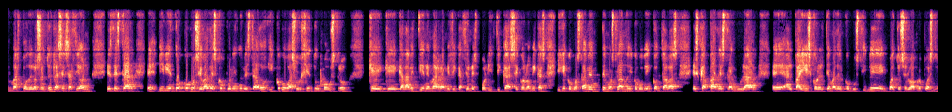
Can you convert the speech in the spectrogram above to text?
más poderosos. Entonces la sensación es de estar viviendo cómo se va descomponiendo un Estado y cómo va surgiendo un monstruo que, que cada vez tiene más ramificaciones políticas, económicas y que como está demostrando y como bien contabas, es capaz de estrangular eh, al país con el tema del combustible en cuanto se lo ha propuesto.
